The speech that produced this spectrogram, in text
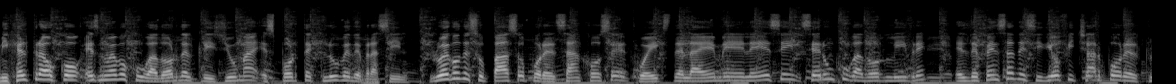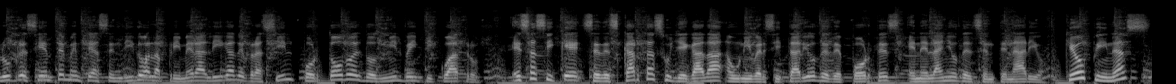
Miguel Trauco es nuevo jugador del Criciúma Esporte Clube de Brasil. Luego de su paso por el San José Quakes de la MLS y ser un jugador libre, el defensa decidió fichar por el club recientemente ascendido a la Primera Liga de Brasil por todo el 2024. Es así que se descarta su llegada a Universitario de Deportes en el año del centenario. ¿Qué opinas?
